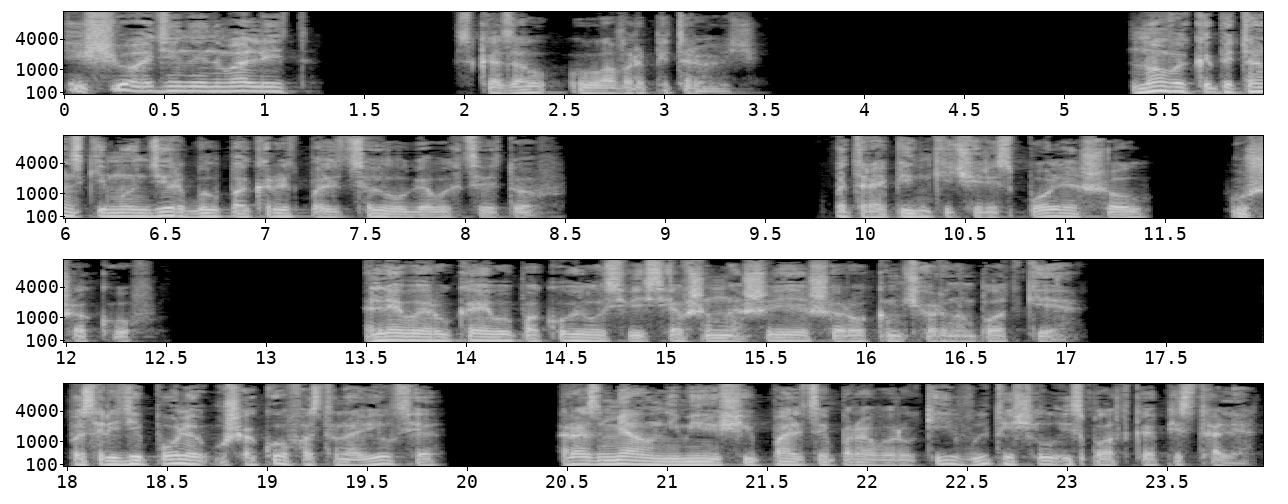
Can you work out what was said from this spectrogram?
Еще один инвалид!» — сказал Лавр Петрович. Новый капитанский мундир был покрыт пальцой луговых цветов. По тропинке через поле шел Ушаков. Левая рука его покоилась висевшим на шее широком черном платке. Посреди поля Ушаков остановился, размял немеющие пальцы правой руки, вытащил из платка пистолет.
